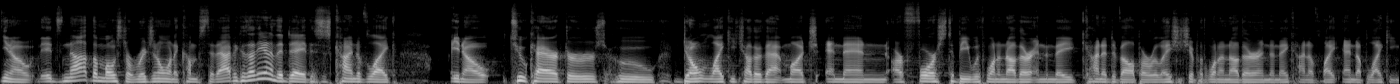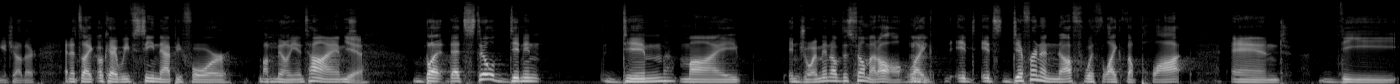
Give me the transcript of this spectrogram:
you know, it's not the most original when it comes to that because at the end of the day, this is kind of like you know, two characters who don't like each other that much and then are forced to be with one another and then they kind of develop a relationship with one another and then they kind of like end up liking each other. And it's like, okay, we've seen that before a million times. Yeah. But that still didn't dim my enjoyment of this film at all. Mm-hmm. Like it it's different enough with like the plot and the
